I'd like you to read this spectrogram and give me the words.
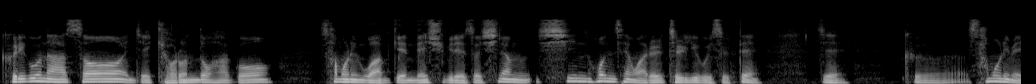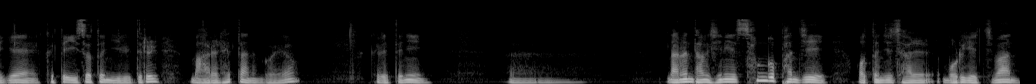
그리고 나서 이제 결혼도 하고 사모님과 함께 내슈빌에서 신앙 신혼 생활을 즐기고 있을 때 이제 그 사모님에게 그때 있었던 일들을 말을 했다는 거예요. 그랬더니 어, 나는 당신이 성급한지 어떤지 잘 모르겠지만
